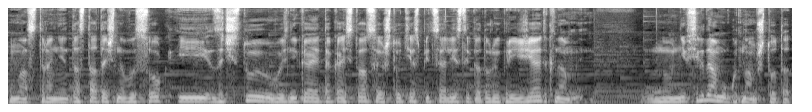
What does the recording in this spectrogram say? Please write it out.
у нас в стране достаточно высок, и зачастую возникает такая ситуация, что те специалисты, которые приезжают к нам, ну, не всегда могут нам что-то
